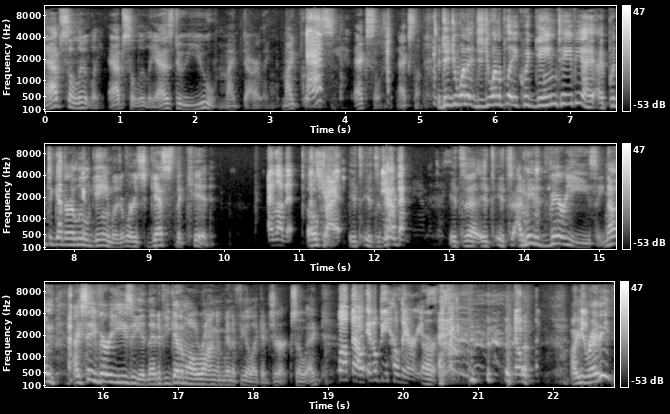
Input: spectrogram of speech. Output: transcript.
Absolutely, absolutely. As do you, my darling. My goodness. As- Excellent, excellent. Did you want to? Did you want to play a quick game, Tavy? I, I put together a little game where it's guess the kid. I love it. Let's okay, try it. it's it's very. bad I am at this. It's uh, it's it's. I made it very easy. Now I say very easy, and that if you get them all wrong, I'm gonna feel like a jerk. So, I, Well, no, it'll be hilarious. all right. Are you ready?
